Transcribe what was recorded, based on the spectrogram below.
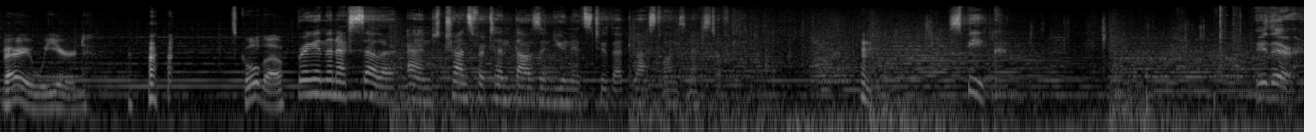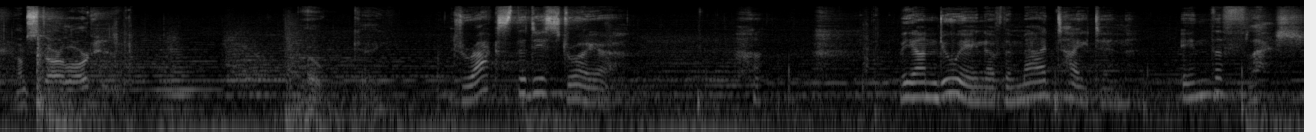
It's very weird. it's cool though. Bring in the next seller and transfer 10,000 units to that last one's next of kin. Hmm. Speak. Hey there, I'm Star-Lord. Okay. Drax the Destroyer. the undoing of the Mad Titan in the flesh.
